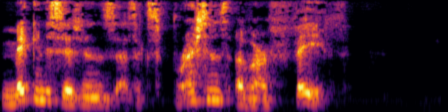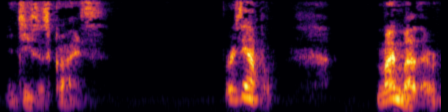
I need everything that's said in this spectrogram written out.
making decisions as expressions of our faith in Jesus Christ. For example, my mother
